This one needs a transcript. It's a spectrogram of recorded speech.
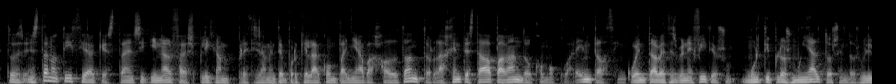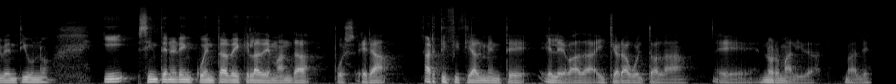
Entonces, en esta noticia que está en Seeking Alpha explican precisamente por qué la compañía ha bajado tanto. La gente estaba pagando como 40 o 50 veces beneficios, múltiplos muy altos en 2021 y sin tener en cuenta de que la demanda pues era artificialmente elevada y que ahora ha vuelto a la eh, normalidad. ¿vale?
